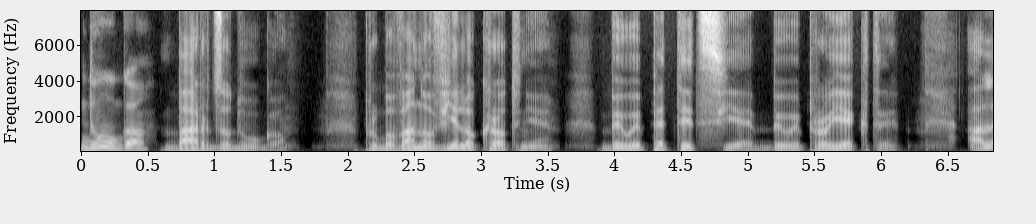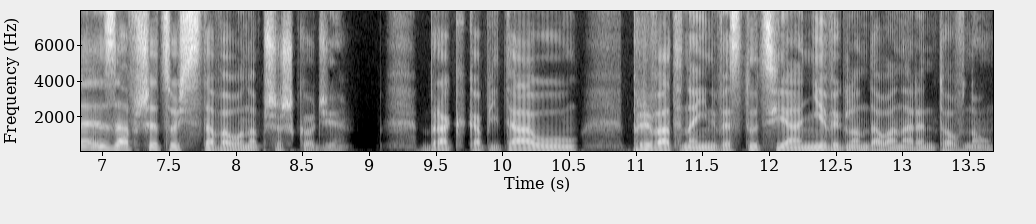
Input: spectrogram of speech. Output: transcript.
Długo. Bardzo długo. Próbowano wielokrotnie. Były petycje, były projekty, ale zawsze coś stawało na przeszkodzie. Brak kapitału, prywatna inwestycja nie wyglądała na rentowną.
